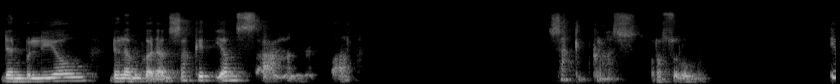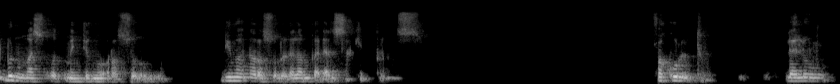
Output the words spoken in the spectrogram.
Dan beliau dalam keadaan sakit yang sangat parah. Sakit keras Rasulullah. Ibnu Mas'ud menjenguk Rasulullah. Di mana Rasulullah dalam keadaan sakit keras. Fakultu. Lalu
